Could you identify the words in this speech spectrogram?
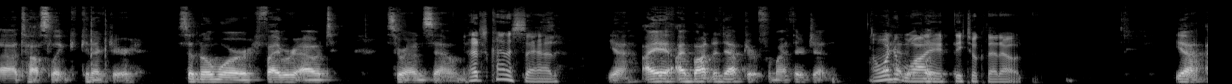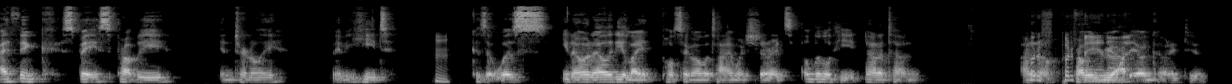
uh, Toslink connector, so no more fiber out surround sound. That's kind of sad. Yeah, I I bought an adapter for my third gen. I wonder it why they took that out. Yeah, I think space probably internally, maybe heat, Hmm. because it was you know an LED light pulsing all the time, which generates a little heat, not a ton. I don't Put a- know. put a probably fan re on audio encoding too.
